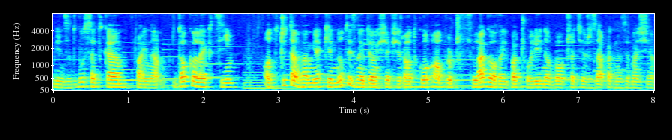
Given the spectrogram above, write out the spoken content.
Więc dwusetka, fajna do kolekcji. Odczytam Wam, jakie nuty znajdują się w środku, oprócz flagowej paczuli, no bo przecież zapach nazywa się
